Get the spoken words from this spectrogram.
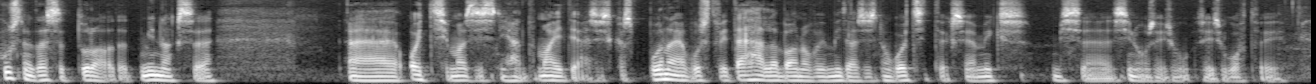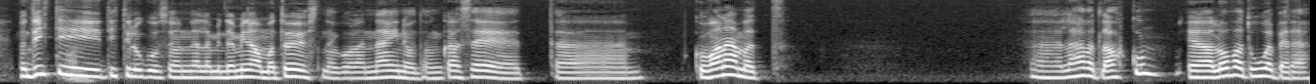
kust need asjad tulevad, et minnakse äh, otsima siis nii-öelda, ma ei tea, siis kas põnevust või tähelepanu või mida siis nagu otsitakse ja miks, mis see sinu seisu, seisukoht või? no tihti, tihtilugu see on jälle, mida mina oma tööst nagu olen näinud, on ka see, et äh, kui vanemad äh, lähevad lahku ja loovad uue pere,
